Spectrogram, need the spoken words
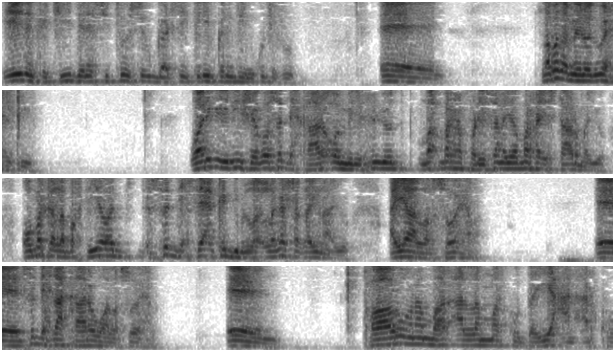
ciidanka jiidana si toosa u gaadhsay kariibkan intaynu ku jirro. Labada meelood waa halkii waaniga idiin sheego saddex kaare oo midixuyood marra fadhiisanayo marra istaarmayo oo marka la baktiyaba saddex saac kadib laga shaqaynayo ayaa la soo hela. Saddexdaa kaare waa la soo hela. Qaaruuna mar alla markuu dayacan arko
